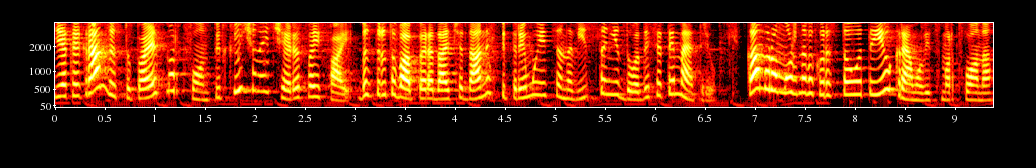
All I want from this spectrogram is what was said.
Як екран виступає смартфон, підключений через Wi-Fi. Бездротова передача даних підтримується на відстані до 10 метрів. Камеру можна використовувати і окремо від смартфона,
